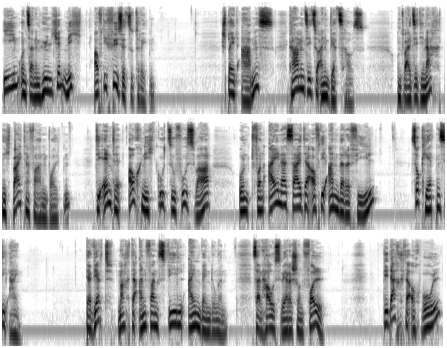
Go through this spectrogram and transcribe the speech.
ihm und seinem Hühnchen nicht auf die Füße zu treten. Spät abends kamen sie zu einem Wirtshaus, und weil sie die Nacht nicht weiterfahren wollten, die Ente auch nicht gut zu Fuß war und von einer Seite auf die andere fiel, so kehrten sie ein. Der Wirt machte anfangs viel Einwendungen, sein Haus wäre schon voll, gedachte auch wohl,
